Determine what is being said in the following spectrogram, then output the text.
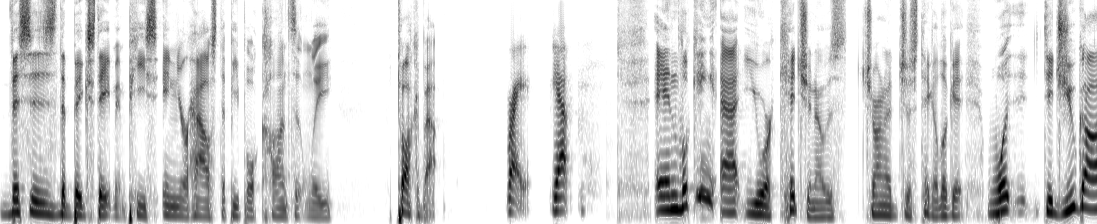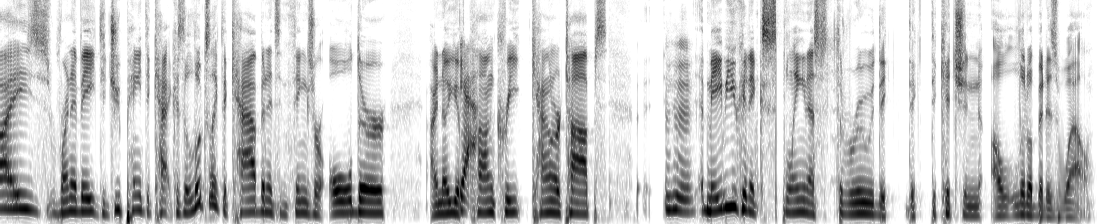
This is the big statement piece in your house that people constantly talk about. Right. Yep. And looking at your kitchen, I was trying to just take a look at what did you guys renovate? Did you paint the cat? Because it looks like the cabinets and things are older. I know you have Yeah. concrete countertops. hmm Maybe you can explain us through the, the, the kitchen a little bit as well.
